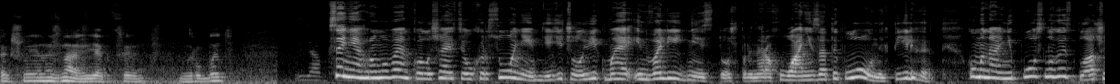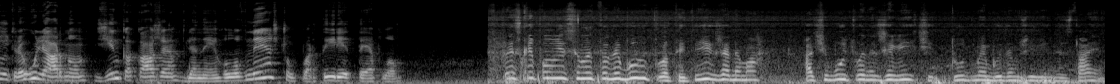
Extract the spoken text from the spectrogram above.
Так що я не знаю, як це зробити. Ксенія Громовенко лишається у Херсоні. Її чоловік має інвалідність, тож при нарахуванні за тепло у них пільги. Комунальні послуги сплачують регулярно. Жінка каже, для неї головне, що в квартирі тепло. Списки повісили, то не будуть платити, їх вже нема. А чи будуть вони живі, чи тут ми будемо живі, не знаємо.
